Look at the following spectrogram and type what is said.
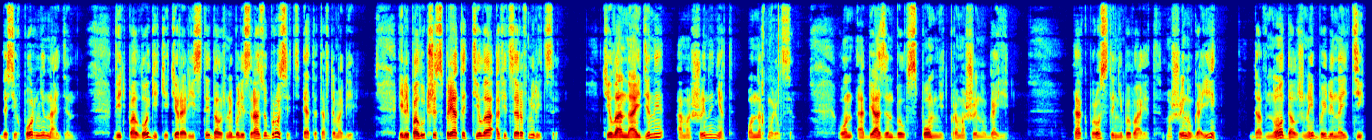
до сих пор не найден. Ведь по логике террористы должны были сразу бросить этот автомобиль. Или получше спрятать тела офицеров милиции. Тела найдены, а машины нет. Он нахмурился. Он обязан был вспомнить про машину ГАИ. Так просто не бывает. Машину ГАИ давно должны были найти.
